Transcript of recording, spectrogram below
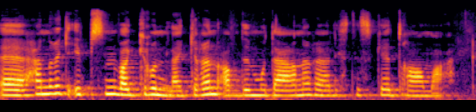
Eh, Henrik Ibsen var grunnleggeren av det moderne, realistiske dramaet.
